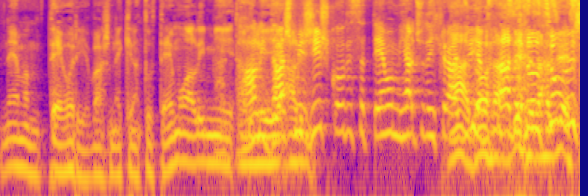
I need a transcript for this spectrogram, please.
nemam teorije baš neke na tu temu, ali mi je... Da, ali, ali daš ali... mi Žiško ovde sa temom, ja ću da ih razvijem sada, razvije, razumiješ?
